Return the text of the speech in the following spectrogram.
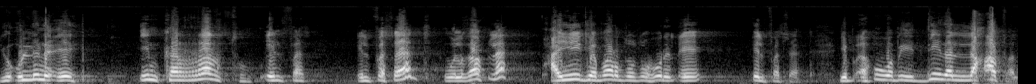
يقول لنا إيه؟ إن الفس- الفساد والغفلة هيجي برضه ظهور الإيه؟ الفساد. يبقى هو بيدينا اللي حصل.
